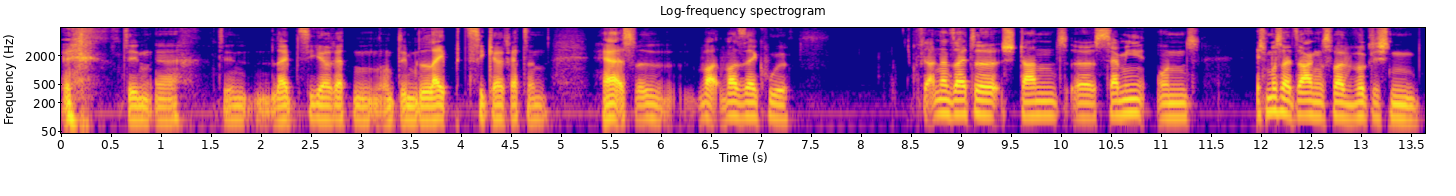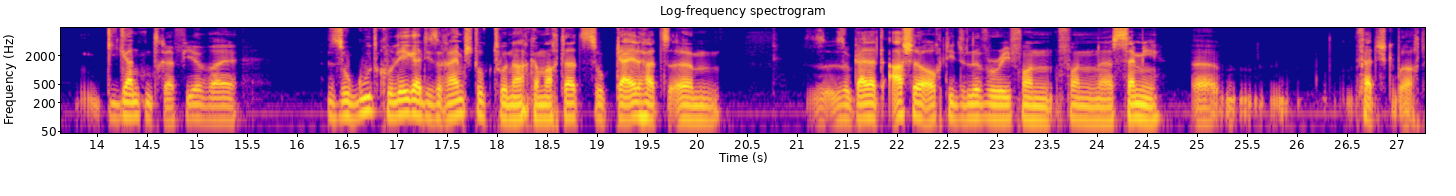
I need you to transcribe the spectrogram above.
den, äh, den Leipzigaretten und dem Leipzigaretten. Ja, es war, war sehr cool. Auf der anderen Seite stand äh, Sammy und ich muss halt sagen, es war wirklich ein Gigantentreff hier, weil so gut Kollega diese Reimstruktur nachgemacht hat, so geil hat ähm, so, so, geil hat Asche auch die Delivery von, von äh, Sammy äh, fertiggebracht.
